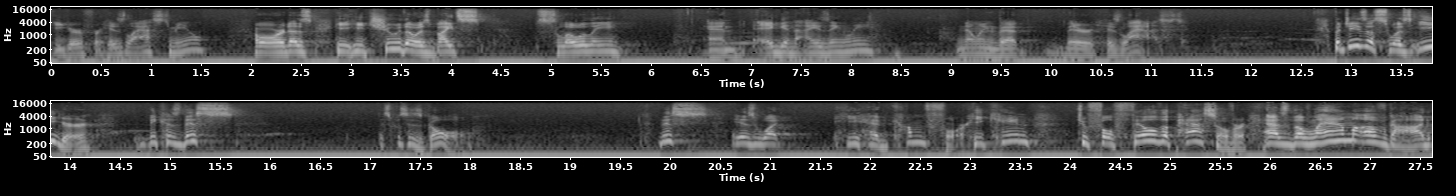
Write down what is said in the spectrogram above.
eager for his last meal? Or does he, he chew those bites slowly and agonizingly, knowing that they're his last? But Jesus was eager because this, this was his goal. This is what he had come for. He came to fulfill the Passover as the Lamb of God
